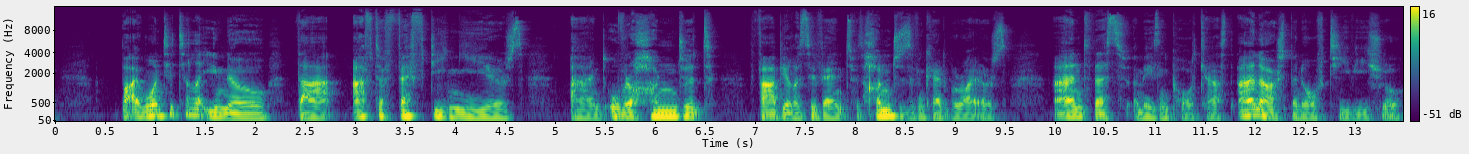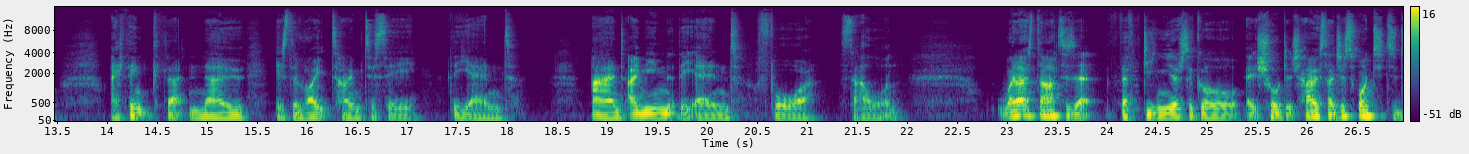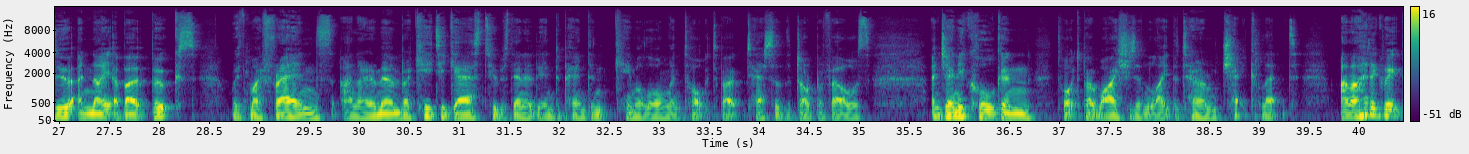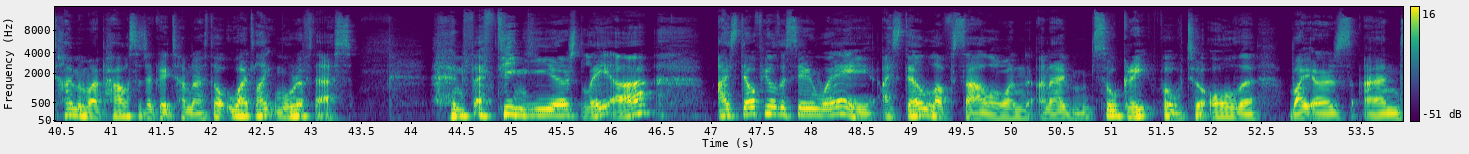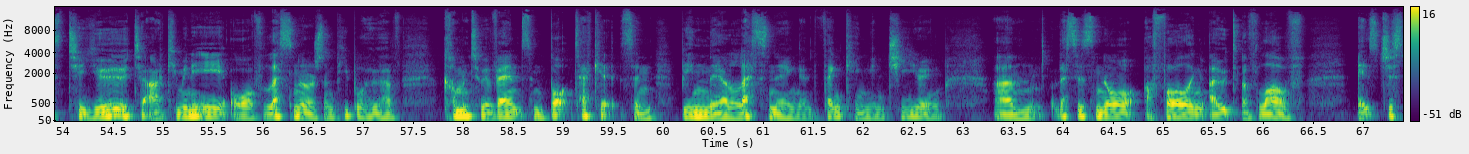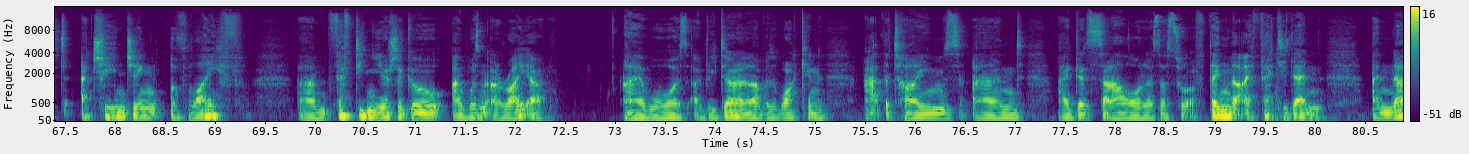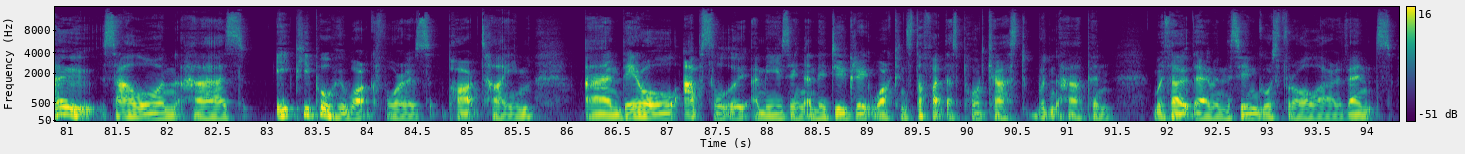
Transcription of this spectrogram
But I wanted to let you know that after 15 years and over 100 fabulous events with hundreds of incredible writers and this amazing podcast and our spin off TV show, I think that now is the right time to say the end. And I mean the end for Salon. When I started it 15 years ago at Shoreditch House, I just wanted to do a night about books with my friends. And I remember Katy Guest, who was then at The Independent, came along and talked about Tess of the D'Urbervilles. And Jenny Colgan talked about why she didn't like the term chick lit. And I had a great time, and my pals had a great time. And I thought, oh, I'd like more of this. And 15 years later, I still feel the same way. I still love Salon, and I'm so grateful to all the writers and to you, to our community of listeners and people who have come to events and bought tickets and been there listening and thinking and cheering. Um, this is not a falling out of love, it's just a changing of life. Um, 15 years ago, I wasn't a writer. I was a reader and I was working at the Times and I did Salon as a sort of thing that I fitted in. And now Salon has eight people who work for us part time and they're all absolutely amazing and they do great work and stuff like this podcast wouldn't happen without them and the same goes for all our events.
